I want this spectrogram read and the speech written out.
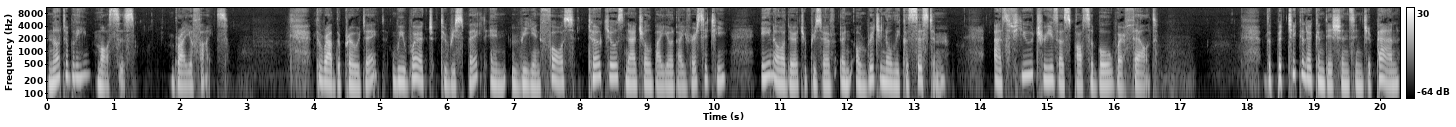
notably mosses, bryophytes. Throughout the project, we worked to respect and reinforce Tokyo's natural biodiversity in order to preserve an original ecosystem. As few trees as possible were felled. The particular conditions in Japan,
